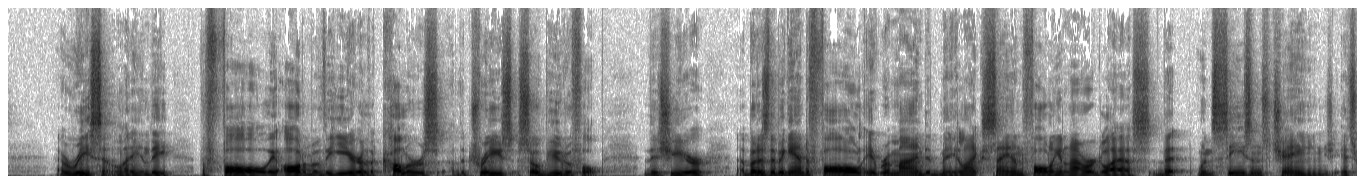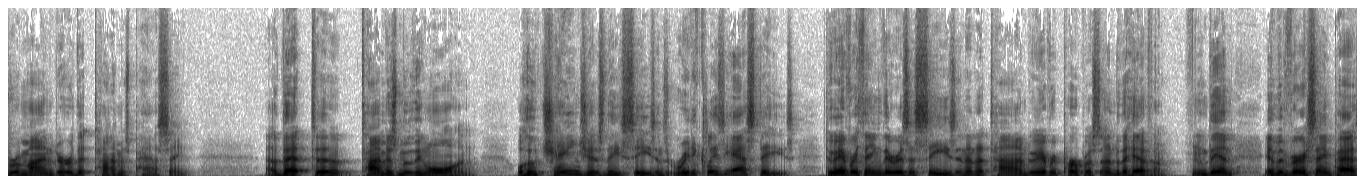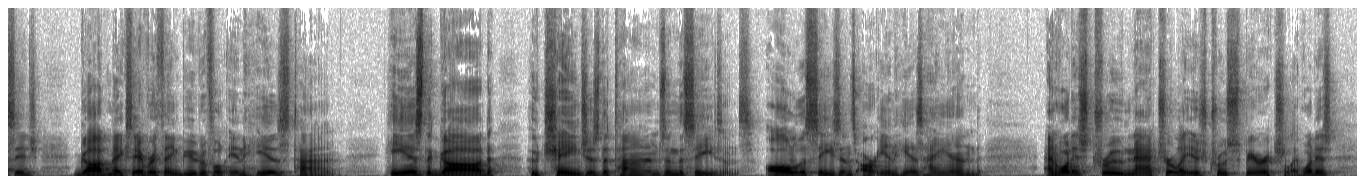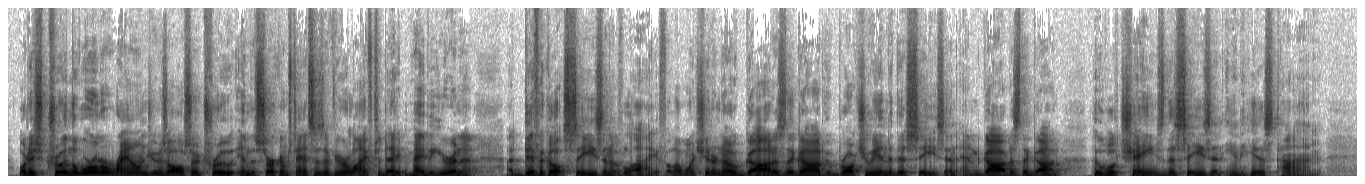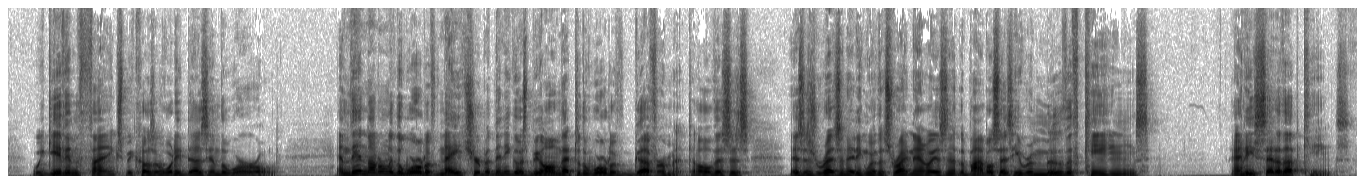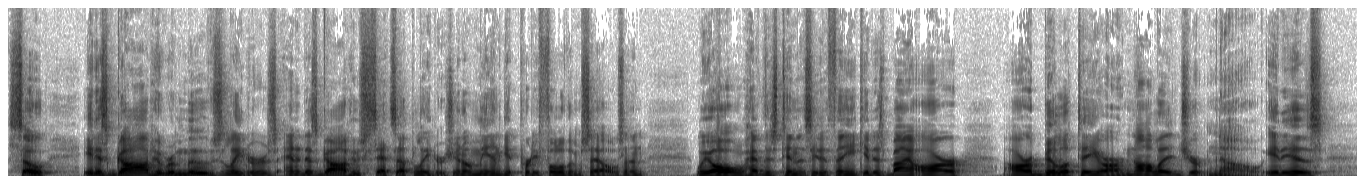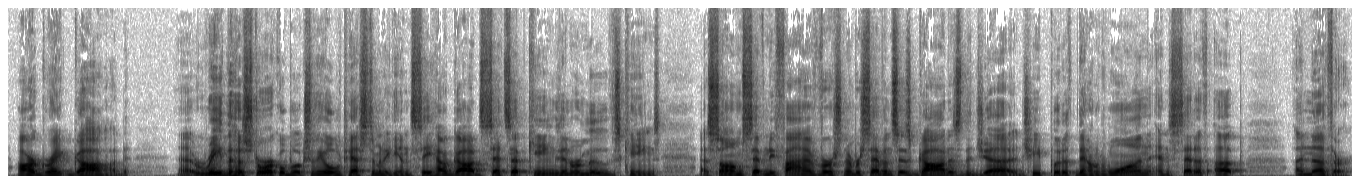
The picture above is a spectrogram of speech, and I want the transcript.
Uh, recently, in the the fall, the autumn of the year, the colors of the trees so beautiful this year. But as they began to fall, it reminded me, like sand falling in an hourglass, that when seasons change, it's a reminder that time is passing, uh, that uh, time is moving on. Well, who changes these seasons? Read Ecclesiastes. To everything there is a season and a time to every purpose under the heaven. And then, in the very same passage, God makes everything beautiful in His time. He is the God who changes the times and the seasons. All of the seasons are in His hand. And what is true naturally is true spiritually. What is, what is true in the world around you is also true in the circumstances of your life today. Maybe you're in a, a difficult season of life. Well, I want you to know God is the God who brought you into this season, and God is the God who will change the season in His time. We give Him thanks because of what He does in the world. And then not only the world of nature, but then he goes beyond that to the world of government. Oh, this is this is resonating with us right now, isn't it? The Bible says he removeth kings and he setteth up kings. So it is God who removes leaders and it is God who sets up leaders. You know, men get pretty full of themselves and we all have this tendency to think it is by our our ability or our knowledge or no, it is our great God uh, read the historical books of the Old Testament again. See how God sets up kings and removes kings. Uh, Psalm 75, verse number 7 says, God is the judge. He putteth down one and setteth up another.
